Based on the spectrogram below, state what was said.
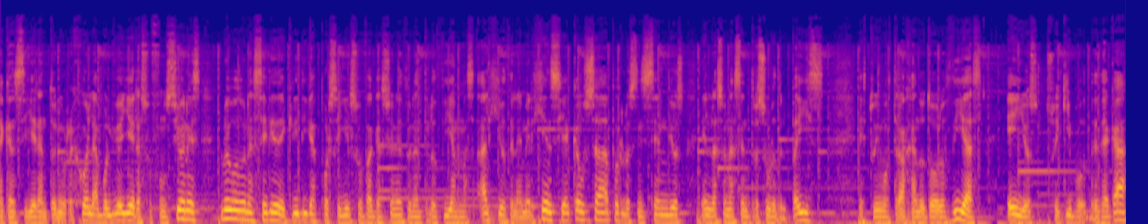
La canciller Antonio Rejola volvió ayer a sus funciones luego de una serie de críticas por seguir sus vacaciones durante los días más álgidos de la emergencia causada por los incendios en la zona centro-sur del país. Estuvimos trabajando todos los días, ellos, su equipo desde acá,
